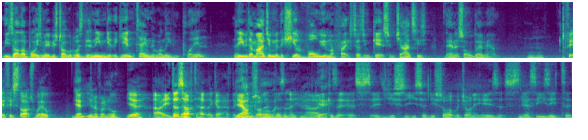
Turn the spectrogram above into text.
these other boys maybe struggled was they didn't even get the game time; they weren't even playing. Now you would imagine with the sheer volume of fixtures, he'll get some chances. Then it's all down to him. If, if he starts well, Yep. you, you never know. Yeah, uh, he does But- have to hit the, guy- hit the Yeah, ground running, absolutely. doesn't he? Yeah. Yeah. Because it, it's it, you, you said you saw it with Johnny Hayes. It's Yeah. it's easy to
